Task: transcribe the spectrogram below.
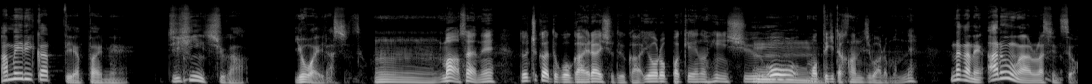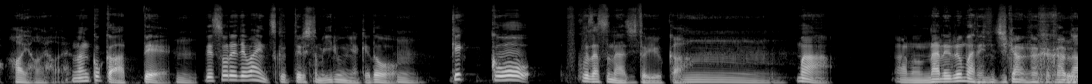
アメリカってやっぱりね自品種が弱いらしいんですよ。うーん。まあそうやね。どっちかというとこう外来種というかヨーロッパ系の品種をうん。持ってきた感じはあるもんね。なんかねあるんはあるらしいんですよ。はいはいはい。何個かあってうん。でそれでワイン作ってる人もいるんやけど、うん。結構複雑な味というか、まああの慣れるまでに時間がかかるね。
